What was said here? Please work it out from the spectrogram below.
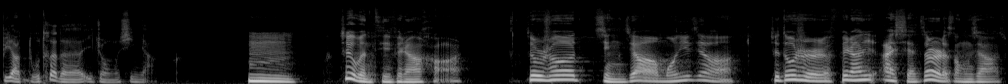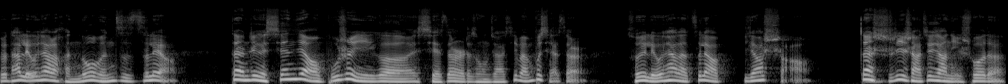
比较独特的一种信仰。嗯，这个问题非常好啊，就是说景教、摩尼教这都是非常爱写字儿的宗教，所以它留下了很多文字资料。但这个仙教不是一个写字儿的宗教，基本不写字儿，所以留下的资料比较少。但实际上，就像你说的，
